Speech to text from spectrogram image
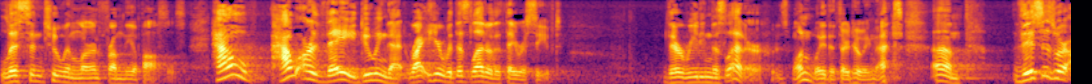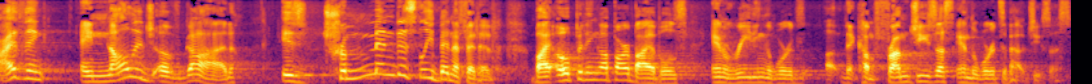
listen to and learn from the apostles? How, how are they doing that right here with this letter that they received? They're reading this letter. It's one way that they're doing that. Um, this is where I think a knowledge of God is tremendously benefited by opening up our Bibles and reading the words uh, that come from Jesus and the words about Jesus.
